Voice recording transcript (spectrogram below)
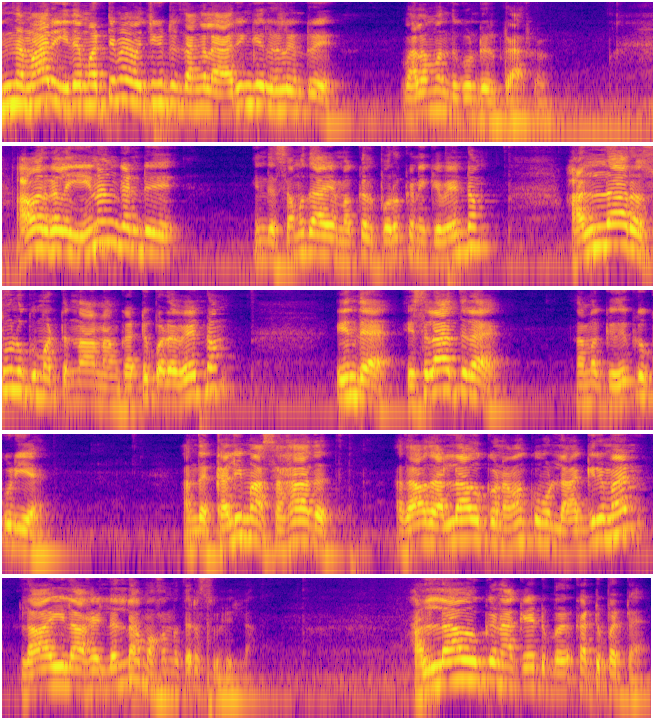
இந்த மாதிரி இதை மட்டுமே வச்சுக்கிட்டு தங்களை அறிஞர்கள் என்று வலம் வந்து கொண்டிருக்கிறார்கள். அவர்களை இனங்கண்டு இந்த சமுதாய மக்கள் புறக்கணிக்க வேண்டும். அல்லாஹ் ரசூலுக்கு மட்டும்தான் நாம் கட்டுப்பட வேண்டும். இந்த இஸ்லாத்தில் நமக்கு இருக்கக்கூடிய அந்த கலிமா சஹாதத் அதாவது அல்லாவுக்கும் நமக்கும் உள்ள அக்ரிமெண்ட் லாயிலாக இலாஹ இல்லல்லா முகமது ரசூலில்லா அல்லாவுக்கு நான் கேட்டு கட்டுப்பட்டேன்.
